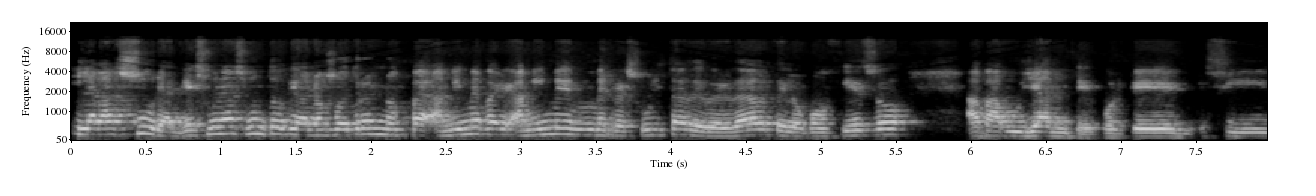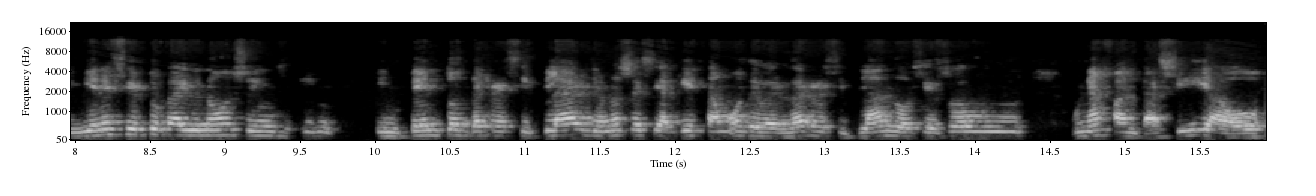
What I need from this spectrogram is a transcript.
La basura, que es un asunto que a nosotros nos, a mí me a mí me, resulta de verdad, te lo confieso, apabullante, porque si bien es cierto que hay unos intentos de reciclar, yo no sé si aquí estamos de verdad reciclando, si eso es una fantasía o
